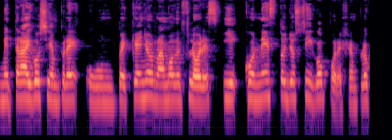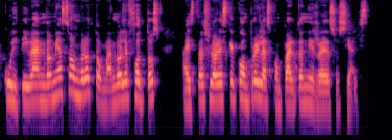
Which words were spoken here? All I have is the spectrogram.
me traigo siempre un pequeño ramo de flores y con esto yo sigo, por ejemplo, cultivando mi asombro, tomándole fotos a estas flores que compro y las comparto en mis redes sociales.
